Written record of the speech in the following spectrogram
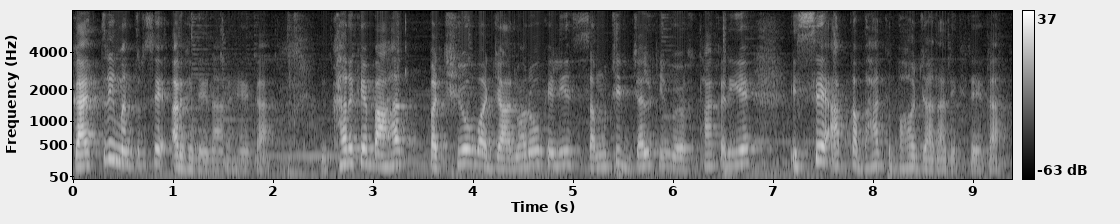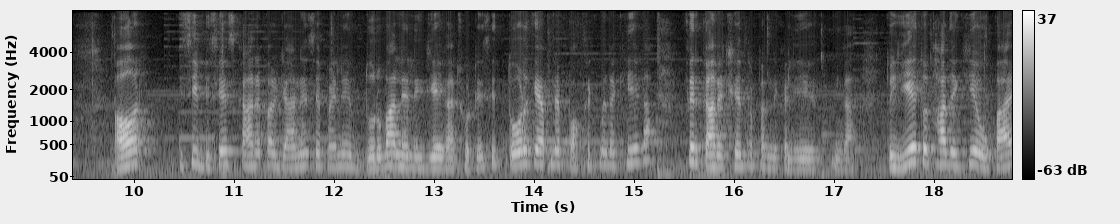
गायत्री मंत्र से अर्घ देना रहेगा। घर के बाहर पक्षियों व जानवरों के लिए समुचित जल की व्यवस्था करिए। इससे आपका भाग्य बहुत ज़्यादा निखरेगा और किसी विशेष कार्य पर जाने से पहले एक दुर्बा ले लीजिएगा छोटी सी तोड़ के अपने पॉकेट में रखिएगा, फिर कार्य क्षेत्र पर निकलिएगा। तो ये तो था देखिए उपाय।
